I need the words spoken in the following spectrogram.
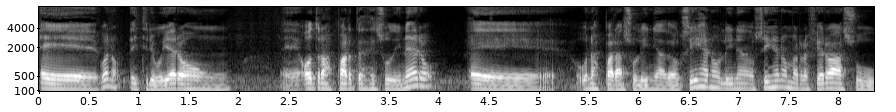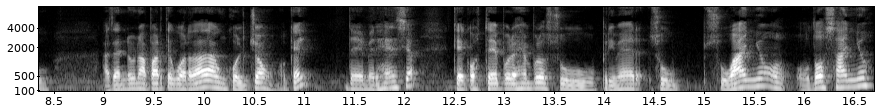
Eh, bueno, distribuyeron eh, otras partes de su dinero, eh, unas para su línea de oxígeno. Línea de oxígeno me refiero a su a tener una parte guardada, un colchón, ¿ok? De emergencia que coste, por ejemplo, su primer su, su año o, dos años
